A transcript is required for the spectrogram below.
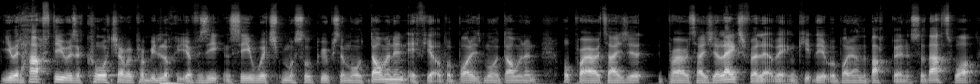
You would have to, as a coach, I would probably look at your physique and see which muscle groups are more dominant. If your upper body is more dominant, we'll prioritize your prioritize your legs for a little bit and keep the upper body on the back burner. So that's what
